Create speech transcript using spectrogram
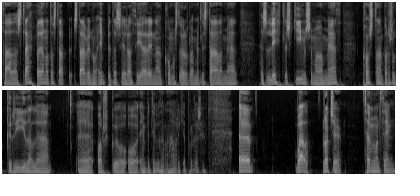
það að sleppa því að nota staf, stafinn og einbytta sér að því að reyna að komast örgulega mellir staða með þessa litlu skímu sem hann var með kostaði hann bara svo gríðarlega uh, orku og, og einbyttingu þannig að það var ekki að borga sig um, Well, Roger tell me one thing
